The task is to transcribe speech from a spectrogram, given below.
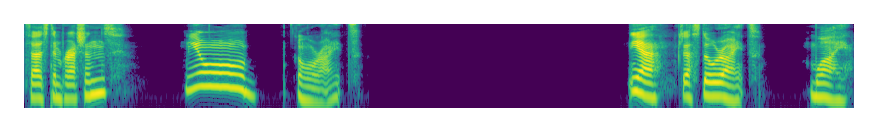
First impressions? You're alright. Yeah, just alright. Why?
